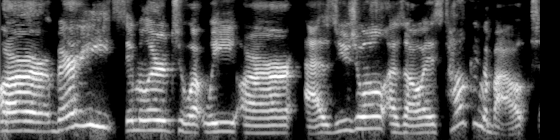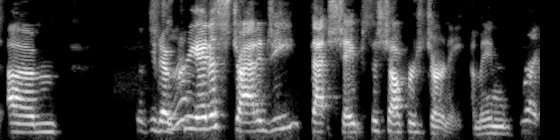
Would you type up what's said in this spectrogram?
are very similar to what we are, as usual, as always, talking about. Um, you know, create a strategy that shapes the shopper's journey. I mean, Right.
